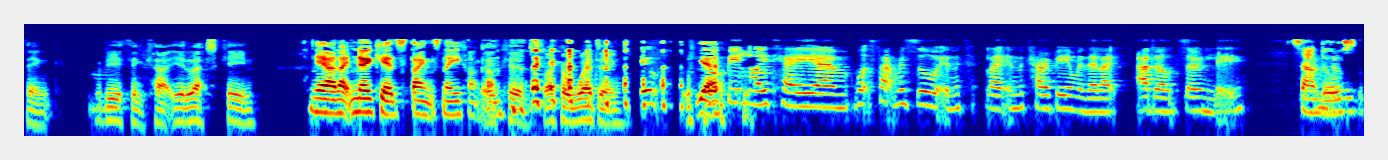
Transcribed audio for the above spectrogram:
think. What do you think, Cat? You're less keen. yeah, like no kids, thanks. No, you can't come. No come. kids, like a wedding. It Yeah. would be like a um, what's that resort in the like in the Caribbean where they're like adults only? Sandals. or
